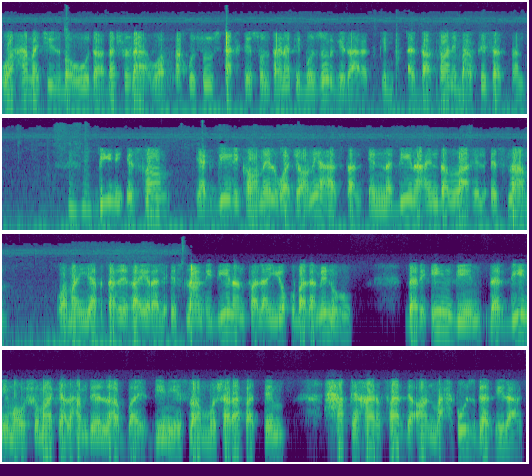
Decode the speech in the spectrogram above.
و همه چیز به أو داده شده و به خصوص تخت سلطنت بزرگی دارد که داستان بلقیس هستند. دین اسلام یک دین کامل و جامع هستند. ان دین عند الله الاسلام. و من یبتغی غیر الإسلام دینا فلن يقبل منه. در این دین در دین ما و شما که الحمدلله با دین اسلام مشرف هستیم حق هر فرد آن محفوظ گردیده است.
